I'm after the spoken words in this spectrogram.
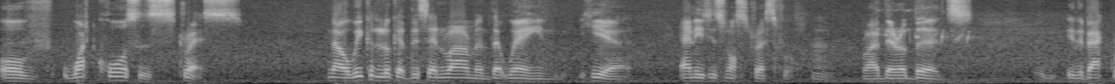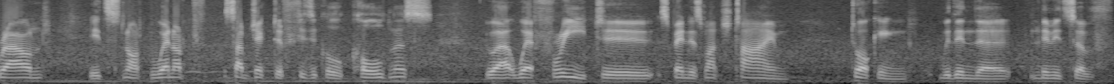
of what causes stress. Now we could look at this environment that we're in here and it is not stressful, mm. right? There are birds in the background. It's not, we're not subject to physical coldness. We're, we're free to spend as much time talking within the limits of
